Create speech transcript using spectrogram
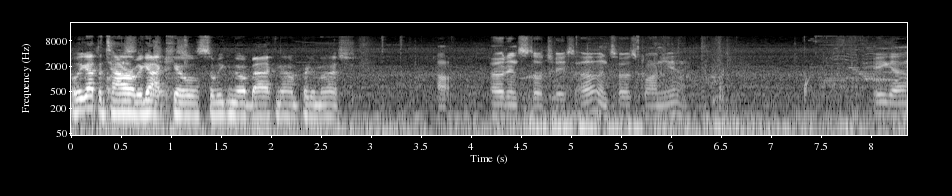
Well, we got the Oh, tower. We got kills, so we can go back now, pretty much. Oh, Odin's still chasing. Oh, and so is Guan Yu. Here you go.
